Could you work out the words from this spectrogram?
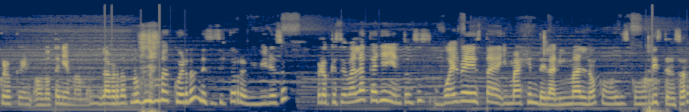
creo que o no tenía mamá, la verdad no, no me acuerdo, necesito revivir eso, pero que se va a la calle y entonces vuelve esta imagen del animal, ¿no? Como dices, como un distensor,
